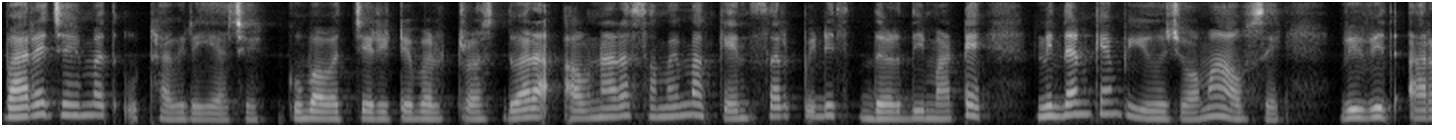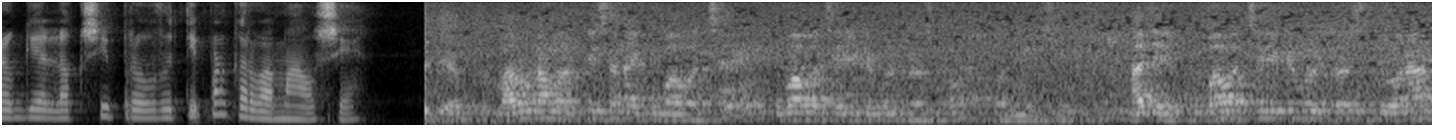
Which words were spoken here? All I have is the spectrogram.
ભારે જહેમત ઉઠાવી રહ્યા છે. કુબાવત ચેરિટેબલ ટ્રસ્ટ દ્વારા આવનારા સમયમાં કેન્સર પીડિત દર્દી માટે નિદાન કેમ્પ યોજવામાં આવશે. વિવિધ આરોગ્યલક્ષી પ્રવૃત્તિ પણ કરવામાં આવશે. મારું નામ હરકિશનાઈ કુબાવત છે કુબાવત ચેરિટેબલ ટ્રસ્ટનો પ્રમુખ છું. આજે કુબાવત ચેરિટેબલ ટ્રસ્ટ દ્વારા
